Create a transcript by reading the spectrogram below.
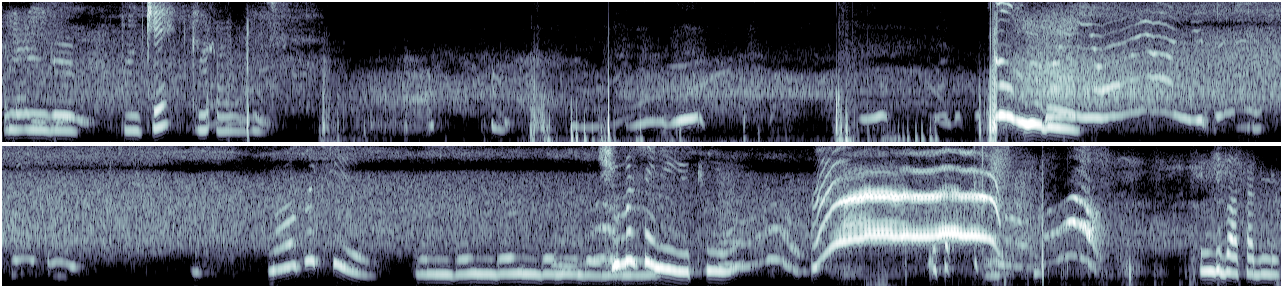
Commander Umce Commander Ne oluyor? Ne oldu ki? Şu mu senin yükün ya? Şimdi basabilir.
